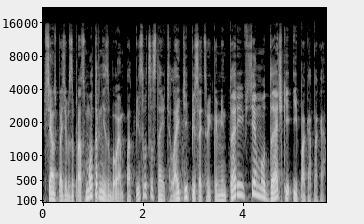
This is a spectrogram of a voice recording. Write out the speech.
Всем спасибо за просмотр, не забываем подписываться, ставить лайки, писать свои комментарии. Всем удачки и пока-пока.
